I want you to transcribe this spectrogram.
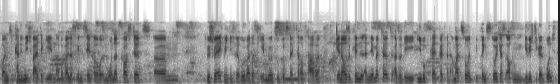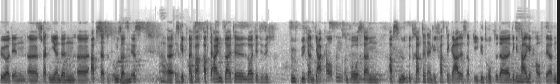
und kann die nicht weitergeben, aber weil das eben 10 Euro im Monat kostet, ähm, beschwere ich mich nicht darüber, dass ich eben nur ein Zugriffsrecht darauf habe. Genauso Kindle Unlimited, also die E-Book-Flatrate von Amazon, übrigens durchaus auch ein gewichtiger Grund für den äh, stagnierenden äh, Absatz und Umsatz mhm. ist. Ah, okay. äh, es gibt einfach auf der einen Seite Leute, die sich fünf Bücher im Jahr kaufen und wo es dann absolut betrachtet eigentlich fast egal ist, ob die gedruckt oder digital mhm. gekauft werden.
